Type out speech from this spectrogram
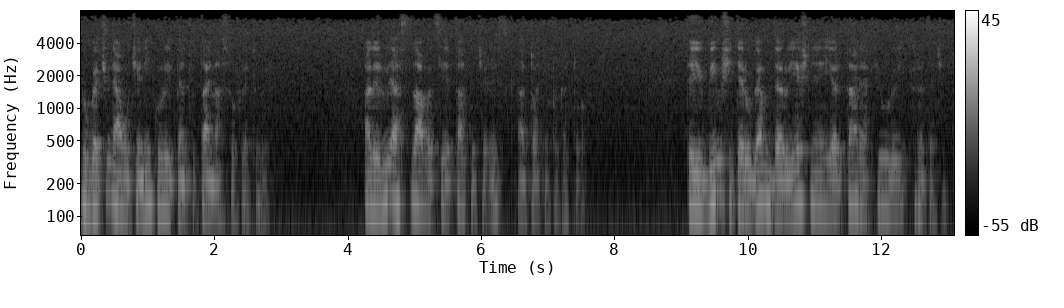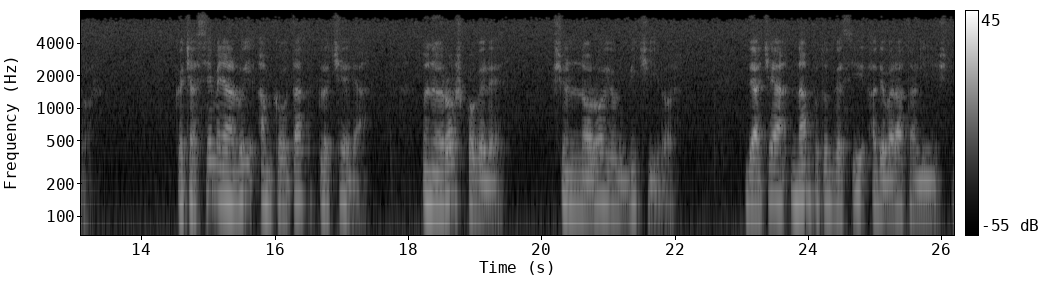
Rugăciunea ucenicului pentru taina sufletului. Aleluia, slavă ție, Tată Ceresc, a toate făcător. Te iubim și te rugăm, dăruiește-ne iertarea Fiului rătăcitor. Căci asemenea Lui am căutat plăcerea în roșcovele și în noroiul viciilor. De aceea n-am putut găsi adevărata liniște,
